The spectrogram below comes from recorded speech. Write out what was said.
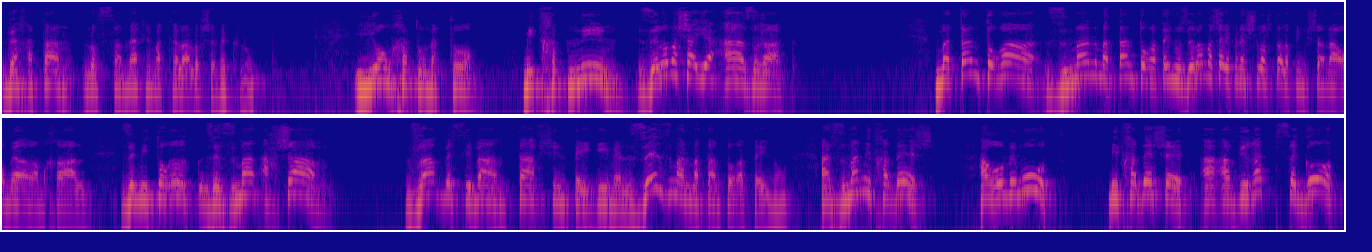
והחתן לא שמח עם הכלה, לא שווה כלום. יום חתונתו, מתחתנים, זה לא מה שהיה אז רק. מתן תורה, זמן מתן תורתנו, זה לא מה שלפני שלושת אלפים שנה, אומר הרמח"ל. זה מתעורר, זה זמן עכשיו. ו' בסיוון תשפ"ג, זה זמן מתן תורתנו. הזמן מתחדש, הרוממות מתחדשת, אווירת פסגות,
